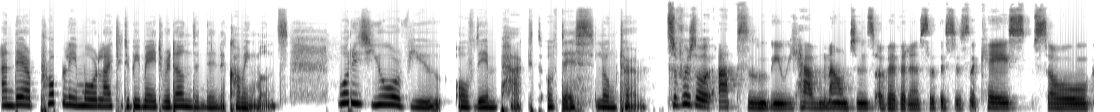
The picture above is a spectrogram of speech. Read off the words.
and they are probably more likely to be made redundant in the coming months. What is your view of the impact of this long term? So, first of all, absolutely, we have mountains of evidence that this is the case. So,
